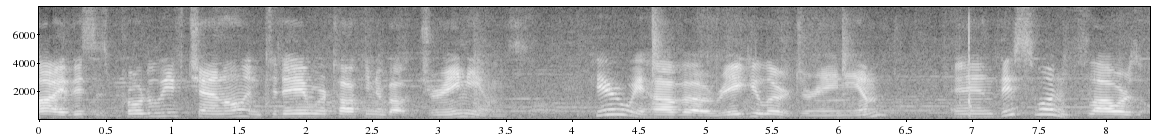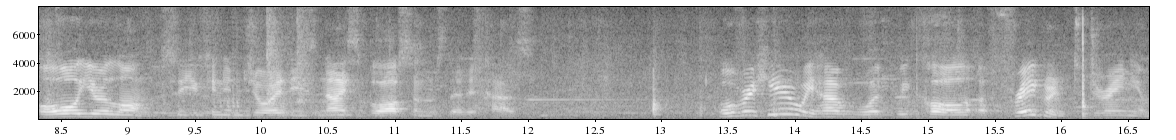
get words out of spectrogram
Hi, this is Protoleaf Channel and today we're talking about geraniums. Here we have a regular geranium and this one flowers all year long so you can enjoy these nice blossoms that it has. Over here we have what we call a fragrant geranium.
